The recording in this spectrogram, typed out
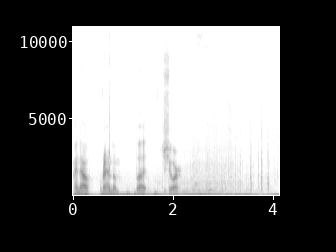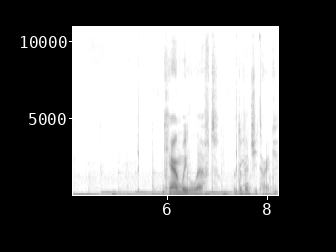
I know, random, but sure. Can we lift the Da Vinci tank?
